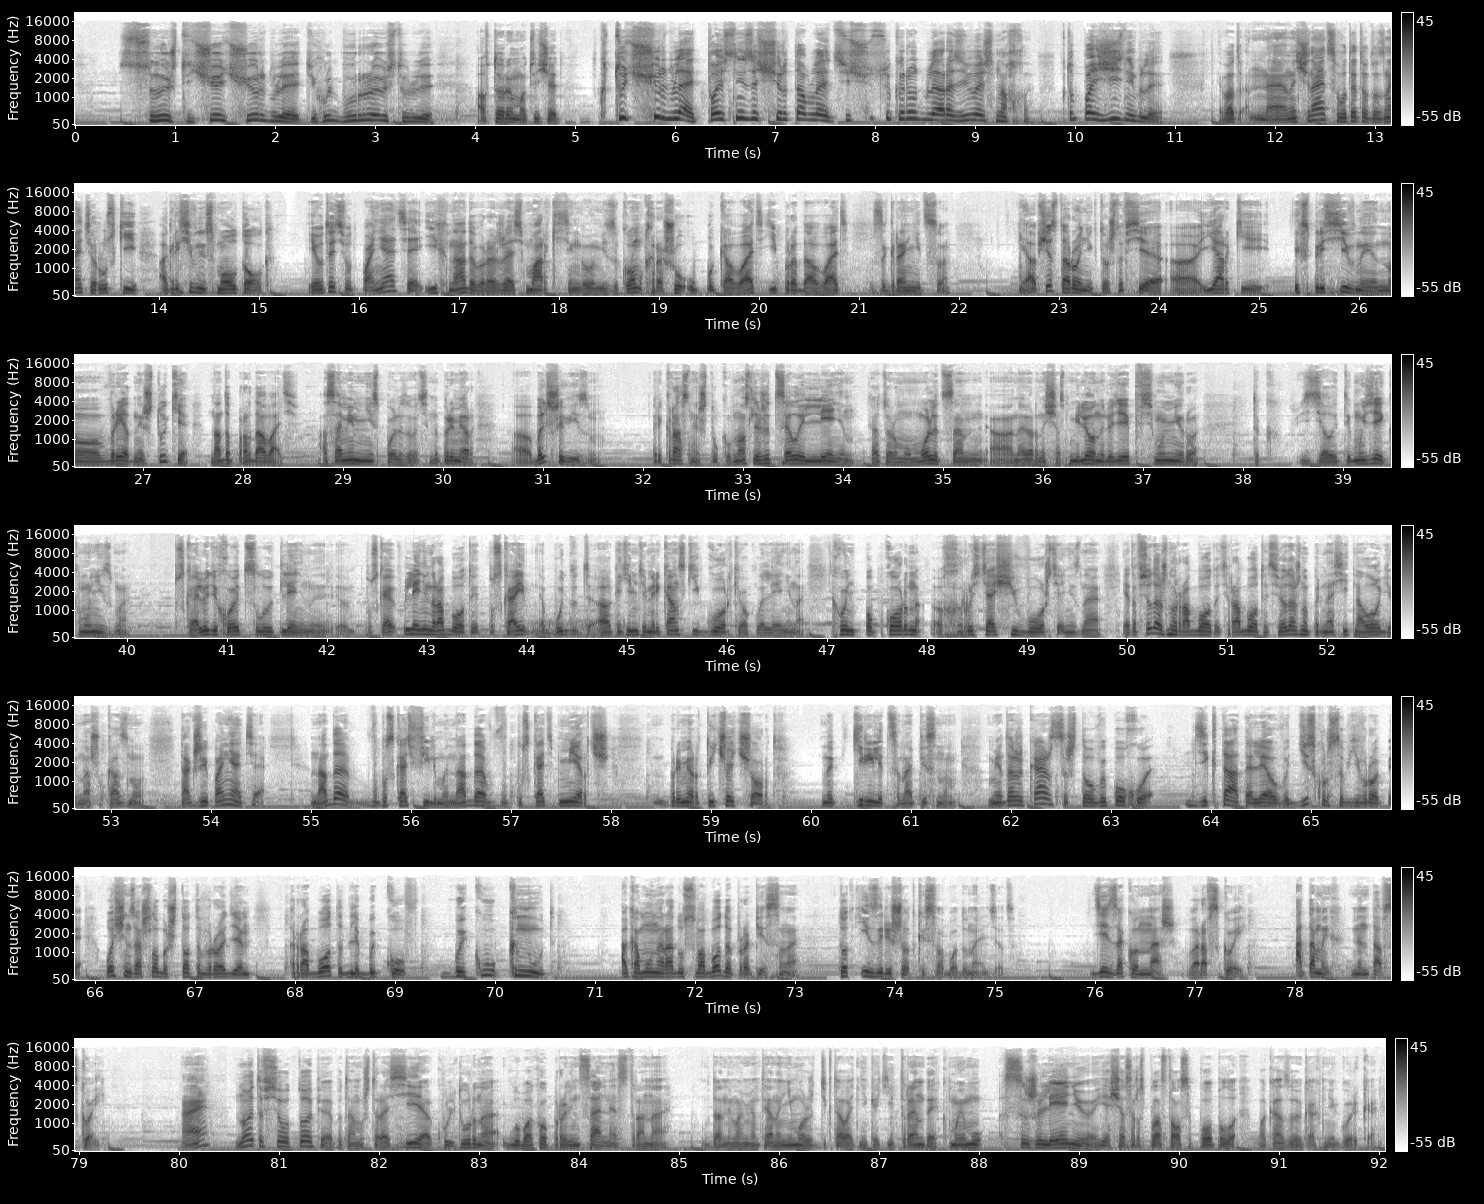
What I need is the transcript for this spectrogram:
Слышь, ты че, черт, блядь, ты хуй буравишь, что, блядь? А второй ему отвечает, кто черт, блядь, поясни за черта, блядь, что, сука, рот, блядь, развиваешь нахуй? Кто по жизни, блядь? Вот э, начинается вот этот, вот, знаете, русский агрессивный small talk. И вот эти вот понятия, их надо выражать маркетинговым языком, хорошо упаковать и продавать за границу. Я вообще сторонник то, что все э, яркие, экспрессивные, но вредные штуки надо продавать, а самим не использовать. Например, э, большевизм. Прекрасная штука. У нас лежит целый Ленин, которому молятся, э, наверное, сейчас миллионы людей по всему миру. Так сделай ты музей коммунизма Пускай люди ходят, целуют Ленина. э, Пускай Ленин работает. Пускай будут а, какие-нибудь американские горки около Ленина. Какой-нибудь попкорн, э, хрустящий вождь, я не знаю. Это все должно работать, работать. Все должно приносить налоги в нашу казну. Также и понятия. Надо выпускать фильмы, надо выпускать мерч. Например, «Ты чё, черт?» на кириллице написанном. Мне даже кажется, что в эпоху диктата левого дискурса в Европе очень зашло бы что-то вроде «работа для быков», «быку кнут», а кому на роду свобода прописана, тот и за решеткой свободу найдет. Здесь закон наш, воровской, а там их, ментовской. А? Но это все утопия, потому что Россия культурно глубоко провинциальная страна в данный момент, и она не может диктовать никакие тренды. К моему сожалению, я сейчас распластался по полу, показываю, как мне горько.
